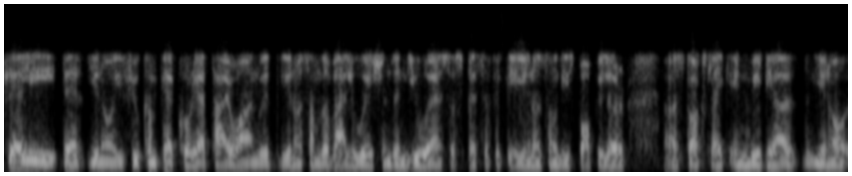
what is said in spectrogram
clearly that you know, if you compare Korea, Taiwan with, you know, some of the valuations in U.S. or specifically, you know, some of these popular uh, stocks like Nvidia, you know,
